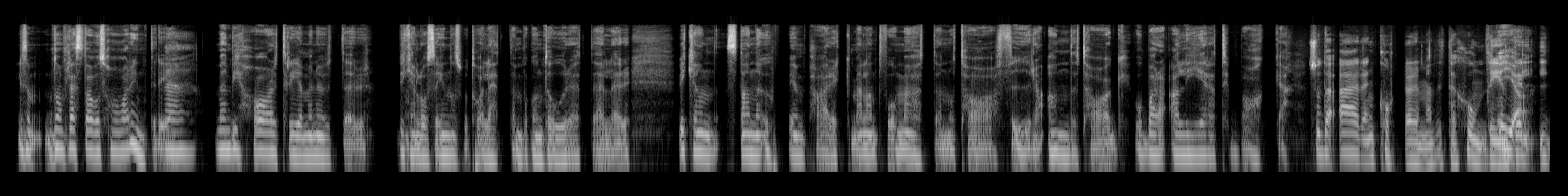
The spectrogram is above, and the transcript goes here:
liksom, de flesta av oss har inte det. Nej. Men vi har tre minuter. Vi kan låsa in oss på toaletten på kontoret eller vi kan stanna upp i en park mellan två möten och ta fyra andetag och bara alliera tillbaka. Så det är en kortare meditation, det är inte,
